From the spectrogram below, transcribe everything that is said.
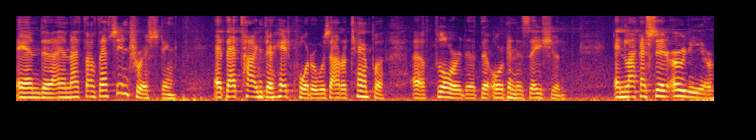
And, uh, and I thought that's interesting. At that time, their headquarters was out of Tampa, uh, Florida, the organization. And like I said earlier,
